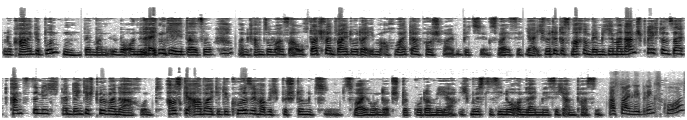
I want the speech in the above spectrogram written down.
lokal gebunden, wenn man über online geht. Also man kann sowas auch deutschlandweit oder eben auch weiter ausschreiben, beziehungsweise ja, ich würde das machen, wenn mich jemand anspricht und sagt, kannst du nicht, dann denke ich drüber nach. Und ausgearbeitete Kurse habe ich bestimmt 200 Stück oder mehr. Ich müsste sie nur online-mäßig anpassen. Hast du einen Lieblingskurs?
